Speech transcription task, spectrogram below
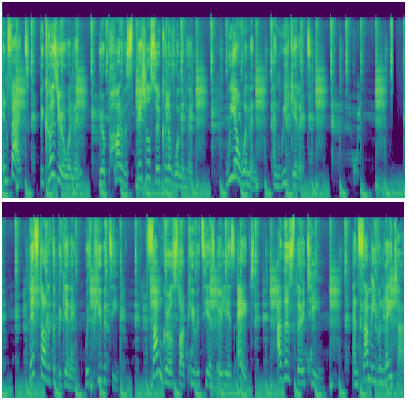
In fact, because you're a woman, you're a part of a special circle of womanhood. We are women, and we get it. Let's start at the beginning with puberty. Some girls start puberty as early as 8, others 13, and some even later.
